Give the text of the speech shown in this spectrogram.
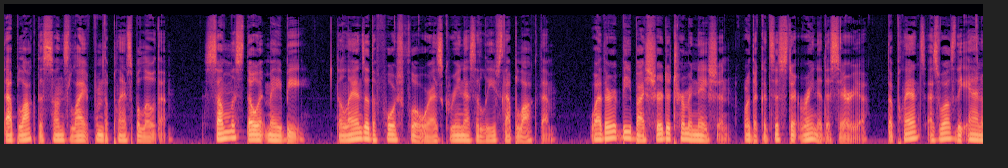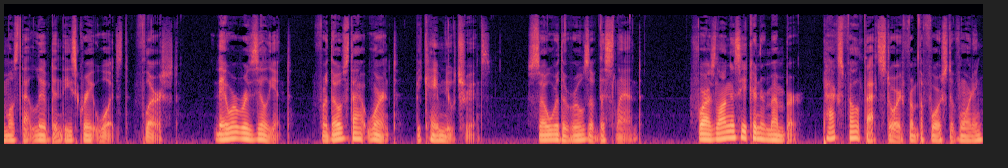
that blocked the sun's light from the plants below them. Sunless though it may be, the lands of the forest floor were as green as the leaves that blocked them. Whether it be by sheer determination or the consistent rain of this area, the plants as well as the animals that lived in these great woods flourished. They were resilient, for those that weren't became nutrients. So were the rules of this land. For as long as he can remember, Pax felt that story from the Forest of Warning.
